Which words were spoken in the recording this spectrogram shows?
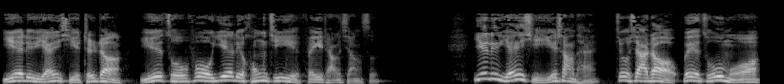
耶律延禧执政与祖父耶律洪基非常相似。耶律延禧一上台就下诏为祖母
